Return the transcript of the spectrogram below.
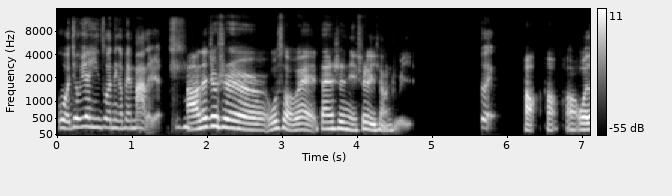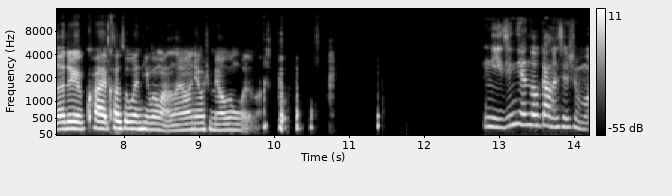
我就愿意做那个被骂的人。好，那就是无所谓，但是你是理想主义。对，好，好，好，我的这个快快速问题问完了，然后你有什么要问我的吗？你今天都干了些什么？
